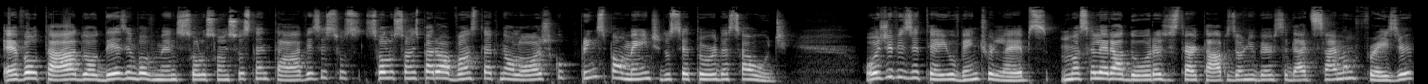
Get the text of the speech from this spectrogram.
é voltado ao desenvolvimento de soluções sustentáveis e soluções para o avanço tecnológico, principalmente do setor da saúde. Hoje visitei o Venture Labs, uma aceleradora de startups da Universidade Simon Fraser,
